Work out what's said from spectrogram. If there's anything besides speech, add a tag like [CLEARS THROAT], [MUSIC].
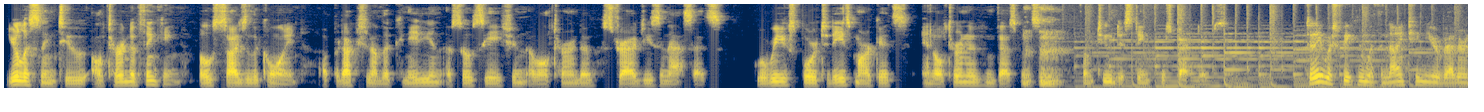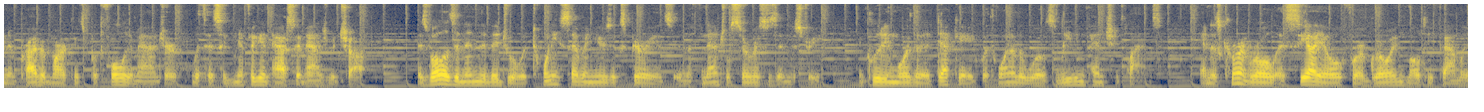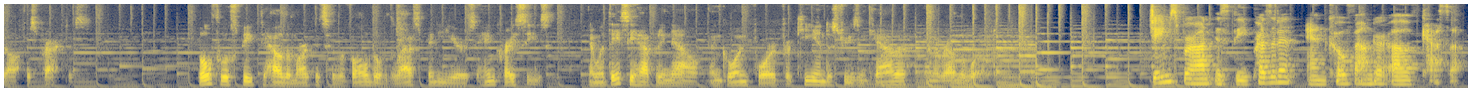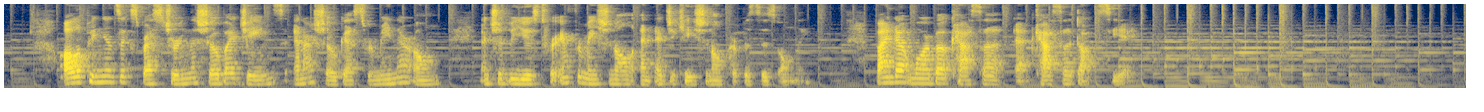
You're listening to Alternative Thinking Both Sides of the Coin, a production of the Canadian Association of Alternative Strategies and Assets, where we explore today's markets and alternative investments [CLEARS THROAT] from two distinct perspectives. Today, we're speaking with a 19 year veteran in private markets portfolio manager with a significant asset management shop, as well as an individual with 27 years' experience in the financial services industry, including more than a decade with one of the world's leading pension plans and his current role as CIO for a growing multifamily office practice. Both will speak to how the markets have evolved over the last many years and crises, and what they see happening now and going forward for key industries in Canada and around the world. James Burron is the president and co founder of CAASA. All opinions expressed during the show by James and our show guests remain their own and should be used for informational and educational purposes only. Find out more about CAASA at caasa.ca.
